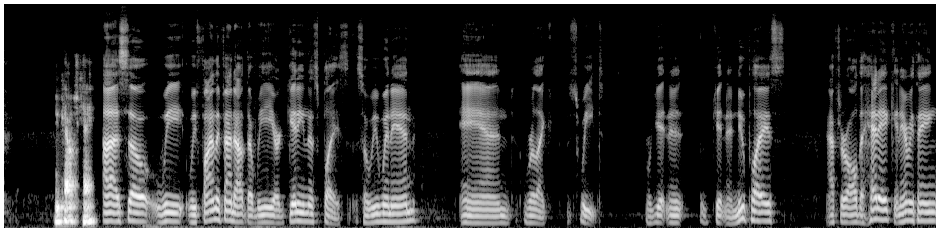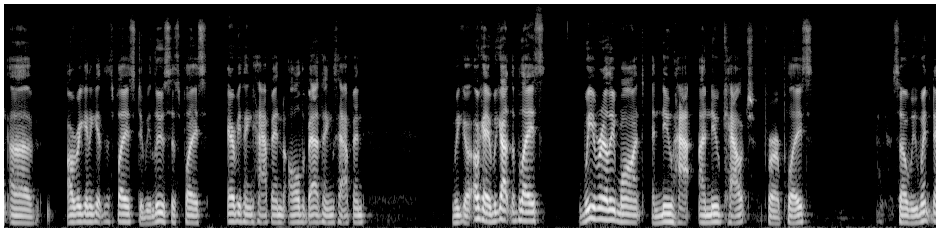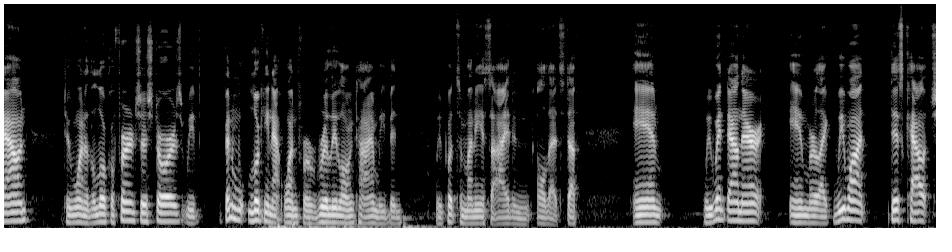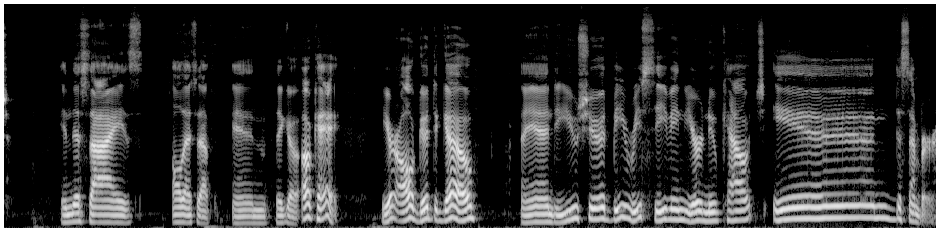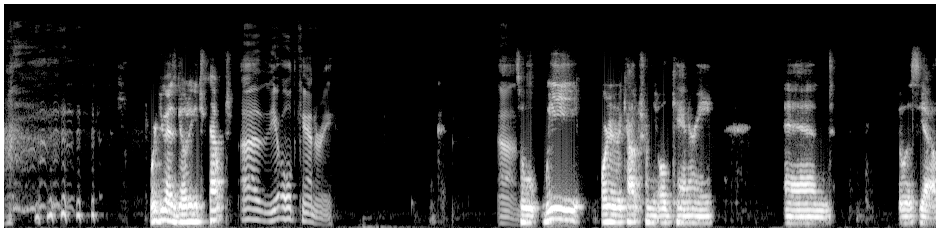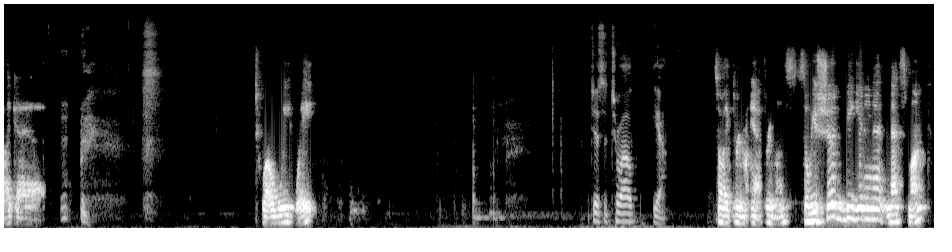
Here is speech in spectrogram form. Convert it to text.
New couch, okay? uh, so we we finally found out that we are getting this place. So we went in, and we're like, sweet, we're getting it, getting a new place. After all the headache and everything of, are we gonna get this place? Do we lose this place? Everything happened. All the bad things happened. We go, okay, we got the place. We really want a new ha- a new couch for our place. So we went down to one of the local furniture stores. We've been looking at one for a really long time. We've been we put some money aside and all that stuff. And we went down there and we're like, we want this couch in this size, all that stuff. And they go, okay, you're all good to go. And you should be receiving your new couch in December. Where'd you guys go to get your couch? uh, the old cannery. Okay. Um, So we ordered a couch from the old cannery and it was yeah like a 12 week wait Just a twelve. Yeah. so like three yeah three months so we should be getting it next month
